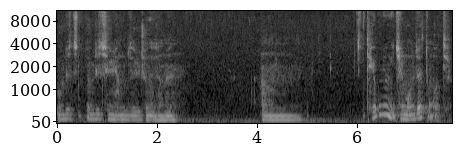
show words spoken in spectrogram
우리 집- 우리 칠 형들 중에서는 음 태훈 형이 제일 먼저 했던 것 같아요.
